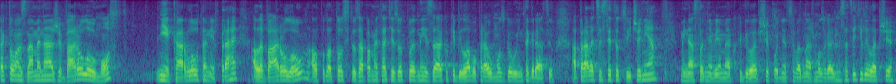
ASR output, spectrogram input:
tak to len znamená, že Varolov most, nie Karlov, ten je v Prahe, ale Várolov, ale podľa toho si to zapamätáte, zodpovedný za ako keby ľavo-pravú mozgovú integráciu. A práve cez tieto cvičenia my následne vieme ako keby lepšie podnecovať náš mozog, aby sme sa cítili lepšie,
